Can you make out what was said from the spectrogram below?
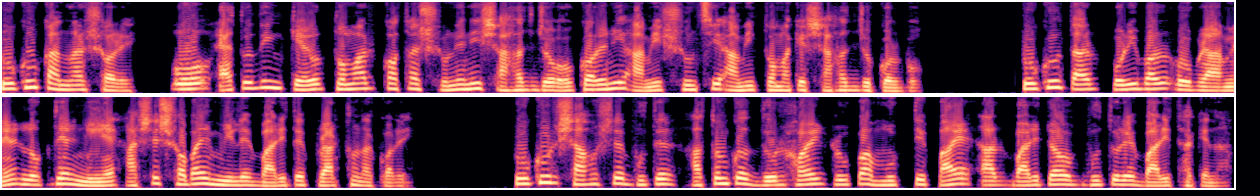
টুকু কান্নার স্বরে ও, এতদিন কেউ তোমার কথা শুনেনি, সাহায্যও করেনি, আমি শুনছি আমি তোমাকে সাহায্য করব। টুকু তার পরিবার ও গ্রামের লোকদের নিয়ে আসে, সবাই মিলে বাড়িতে প্রার্থনা করে। টুকুর সাহসে ভূতের আতঙ্ক দূর হয়, রূপা মুক্তি পায় আর বাড়িটাও ভূতুরে বাড়ি থাকে না।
